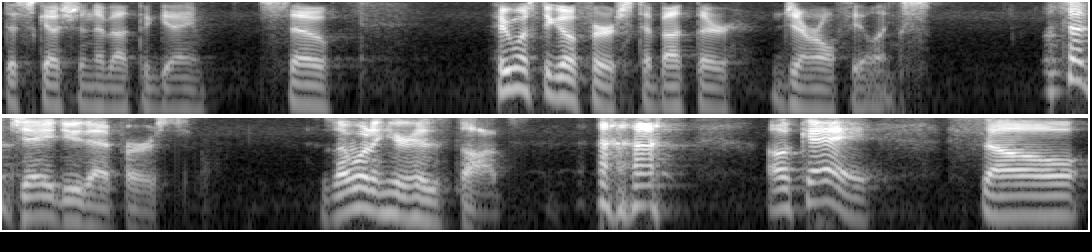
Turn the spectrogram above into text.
discussion about the game. So, who wants to go first about their general feelings? Let's have Jay do that first, because I want to hear his thoughts. okay, so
